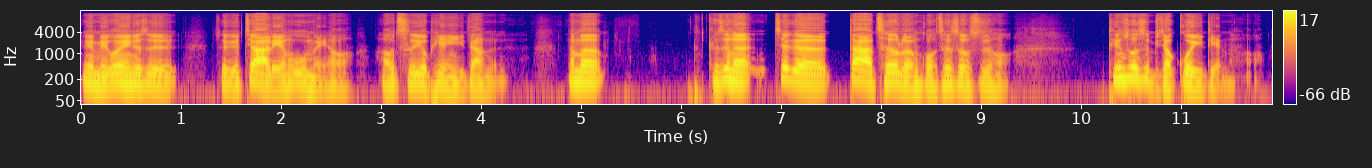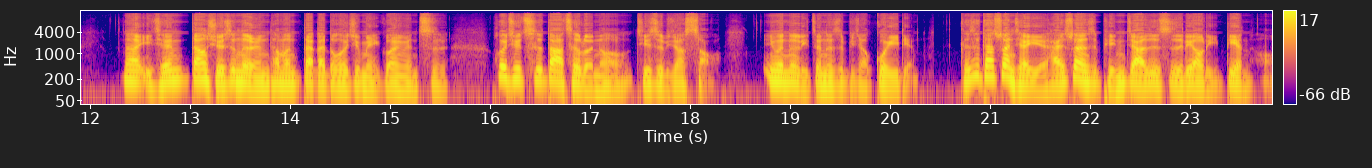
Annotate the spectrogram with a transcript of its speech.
因为美国人就是这个价廉物美哈，好吃又便宜这样子。那么，可是呢，这个大车轮火车寿司哈，听说是比较贵一点的哈。那以前当学生的人，他们大概都会去美官园吃，会去吃大车轮哦，其实比较少。因为那里真的是比较贵一点。可是它算起来也还算是平价日式料理店哦，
